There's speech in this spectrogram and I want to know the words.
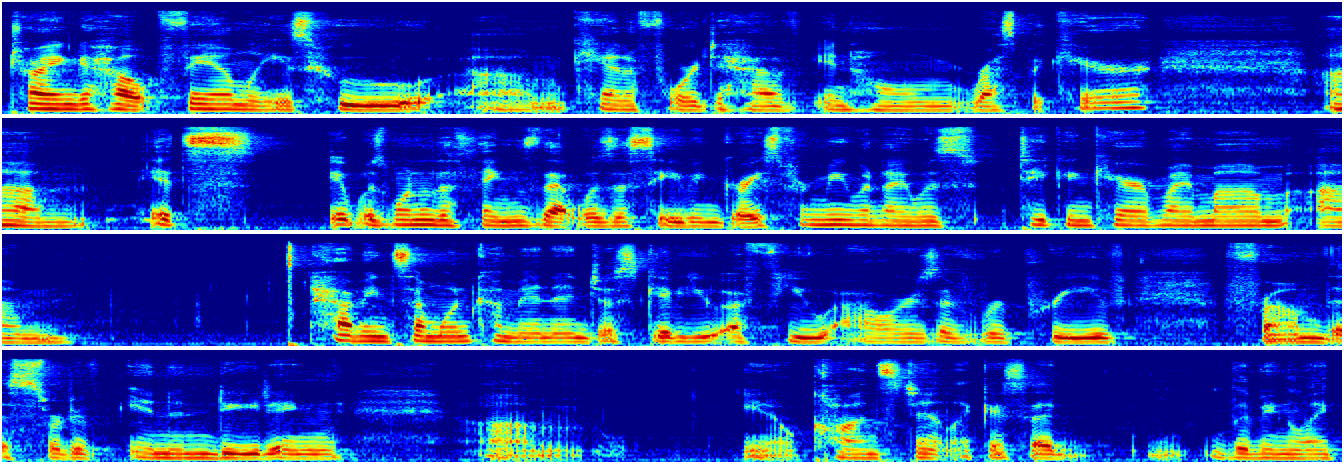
trying to help families who um, can't afford to have in-home respite care. Um, it's it was one of the things that was a saving grace for me when I was taking care of my mom. Um, having someone come in and just give you a few hours of reprieve from this sort of inundating, um, you know, constant, like I said, living like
